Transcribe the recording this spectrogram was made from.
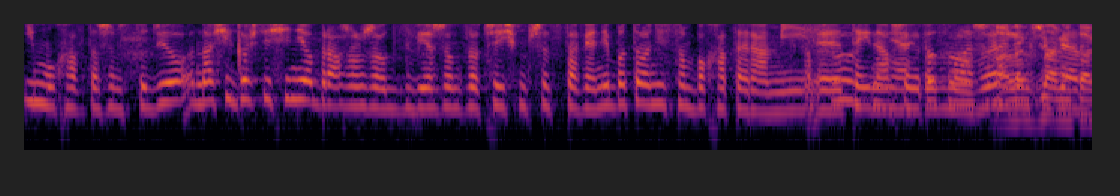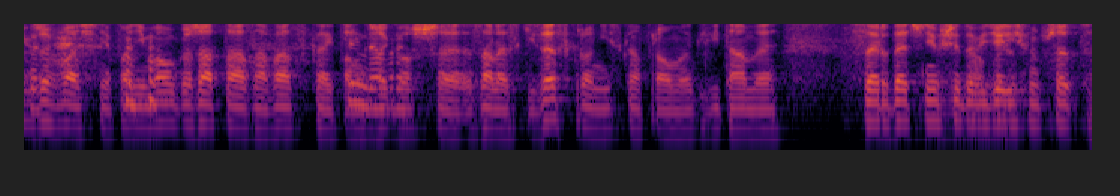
i Mucha w naszym studiu. Nasi goście się nie obrażą, że od zwierząt zaczęliśmy przedstawianie, bo to oni są bohaterami e, Absolutnie tej nie. naszej To są nasze rozmowy. Ale z nami gwiazdy. także właśnie pani Małgorzata Zawadzka i pan Dzień dobry. Grzegorz e, Zaleski ze schroniska Promyk. Witamy serdecznie. Już się dowiedzieliśmy przed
